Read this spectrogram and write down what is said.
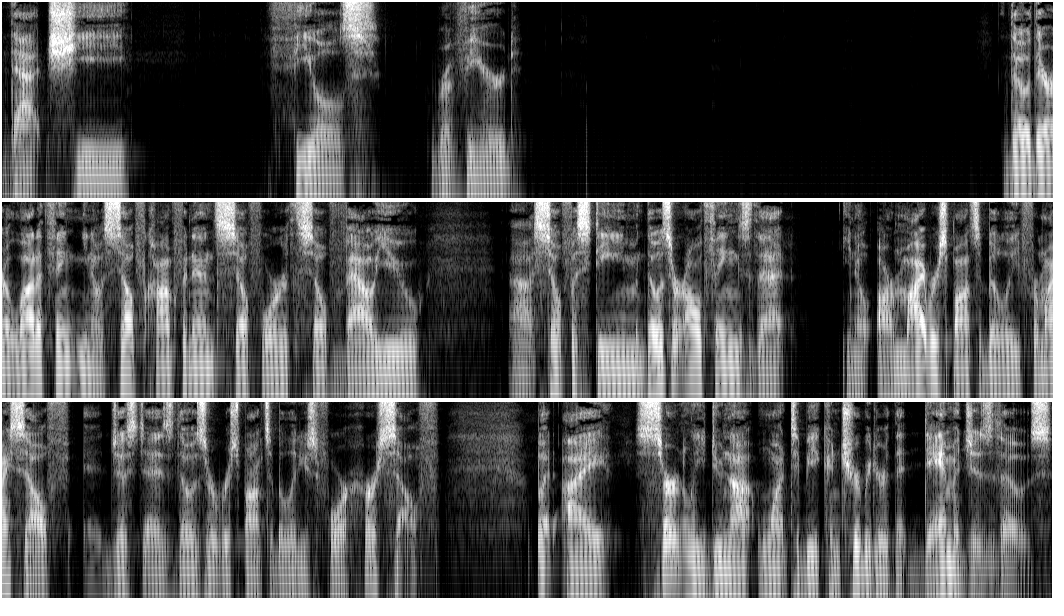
that she feels revered. Though there are a lot of things, you know, self confidence, self worth, self value, uh, self esteem, those are all things that, you know, are my responsibility for myself, just as those are responsibilities for herself. But I certainly do not want to be a contributor that damages those.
